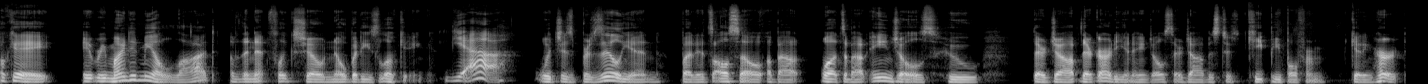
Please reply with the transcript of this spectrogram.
okay, it reminded me a lot of the Netflix show Nobody's Looking, Yeah. which is Brazilian, but it's also about well, it's about angels who their job, their guardian angels, their job is to keep people from getting hurt.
